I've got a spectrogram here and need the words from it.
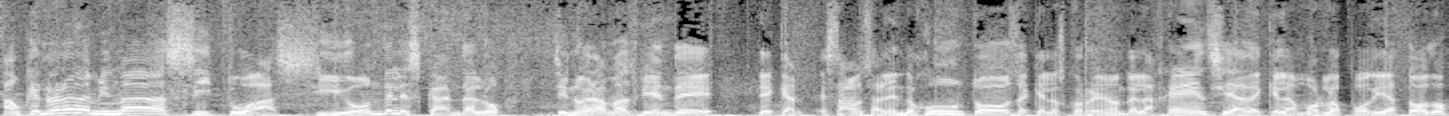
aunque no era la misma situación del escándalo, sino era más bien de, que estaban saliendo juntos, de que los corrieron de la agencia, de que el amor lo podía todo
